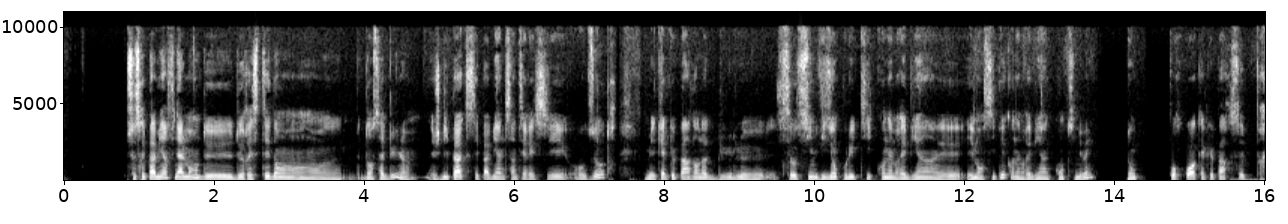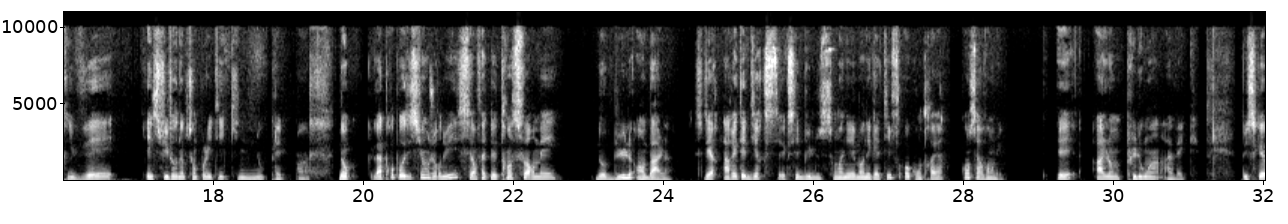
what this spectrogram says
ce serait pas bien finalement de, rester dans, dans sa bulle. Je dis pas que c'est pas bien de s'intéresser aux autres, mais quelque part dans notre bulle, euh, c'est aussi une vision politique qu'on aimerait bien euh, émanciper, qu'on aimerait bien continuer. Donc pourquoi quelque part se priver et suivre une option politique qui ne nous plaît pas? Donc la proposition aujourd'hui, c'est en fait de transformer nos bulles en balles. C'est-à-dire arrêter de dire que, ces bulles sont un élément négatif, au contraire, conservons-les. Et allons plus loin avec. Puisque,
